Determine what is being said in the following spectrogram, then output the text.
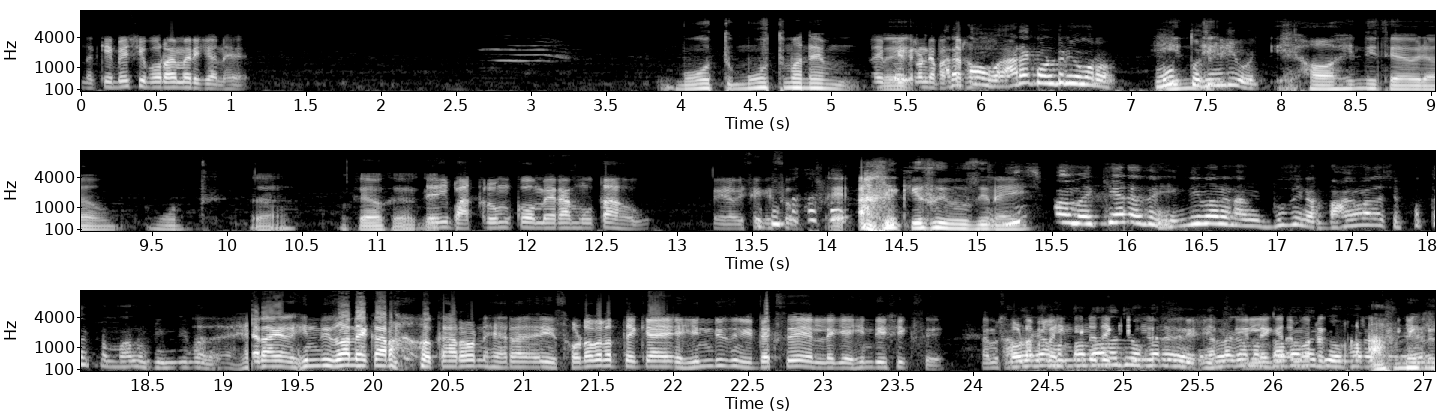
নাকি বেশি বড় আমেরিকান হে মুত মুত মানে এই এ, ব্যাকগ্রাউন্ডে আরে বাতাস কও, আরে কন্টিনিউ করো মুখ তো হিন্দি হিন্দি হই হ হিন্দিতে ওইটা মুত ওকে ওকে ওকে কিছুই বুঝি নাই। হিন্দি পারে আমি বুঝি না। বাংলাদেশে প্রত্যেকটা মানুষ হিন্দি পারে হেরা হিন্দি জানে কারণ কারণ হেরা এই ছোটবেলা থেকে হিন্দি জিনিস দেখছে এর লেগে হিন্দি শিখছে। আমি ছোটবেলা হিন্দি না দেখি আপনি কি- আপনি কি-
